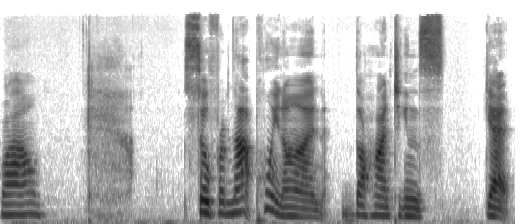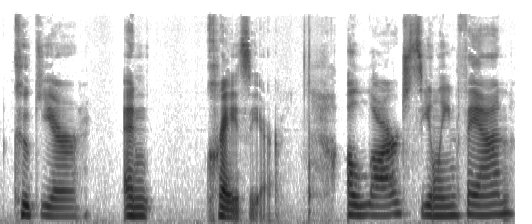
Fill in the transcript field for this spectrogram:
wow. so from that point on, the hauntings get kookier and crazier. A large ceiling fan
